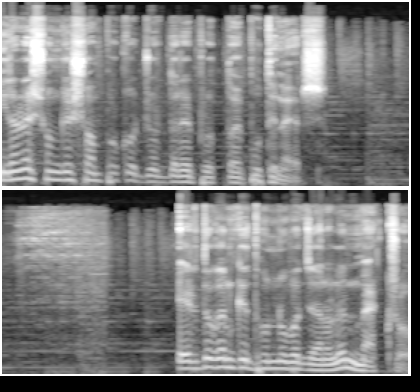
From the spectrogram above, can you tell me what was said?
ইরানের সঙ্গে সম্পর্ক জোরদারের প্রত্যয় পুতিনের। এরদোগানকে ধন্যবাদ জানালেন ম্যাক্রো।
